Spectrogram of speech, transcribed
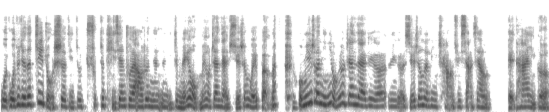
我我就觉得这种设计就出就体现出来啊，说你那你就没有没有站在学生为本嘛？我们一说你你有没有站在这个那个学生的立场去想象，给他一个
